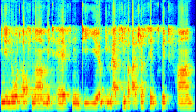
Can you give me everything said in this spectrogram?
in den Notaufnahmen mithelfen, die im ärztlichen Bereitschaftsdienst mitfahren,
